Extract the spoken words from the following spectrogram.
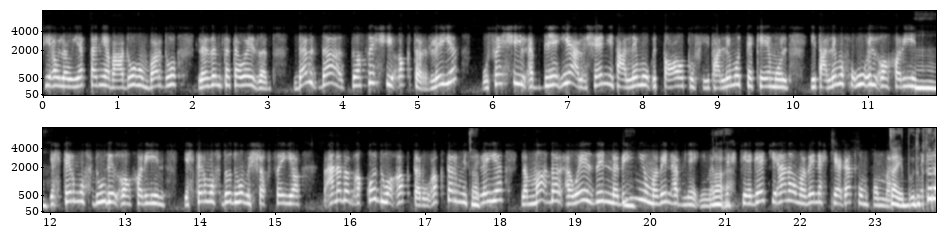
في أولويات تانية بعدهم برضو لازم تتوازن. ده ده ده صحي أكتر ليا وصحي لابنائي علشان يتعلموا التعاطف يتعلموا التكامل يتعلموا حقوق الآخرين يحترموا حدود الآخرين يحترموا حدودهم الشخصية. فأنا ببقى قدوة أكتر وأكتر مثالية لما أقدر أوازن ما بيني وما بين أبنائي ما بين احتياجاتي أنا وما بين احتياجاتهم هم. طيب دكتورة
